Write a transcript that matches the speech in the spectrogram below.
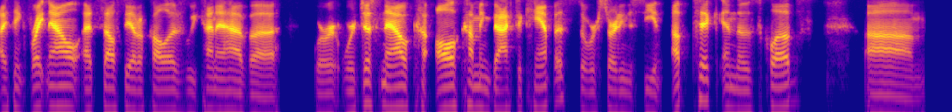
I think right now at South Seattle College, we kind of have a we're, we're just now co- all coming back to campus, so we're starting to see an uptick in those clubs. Um,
